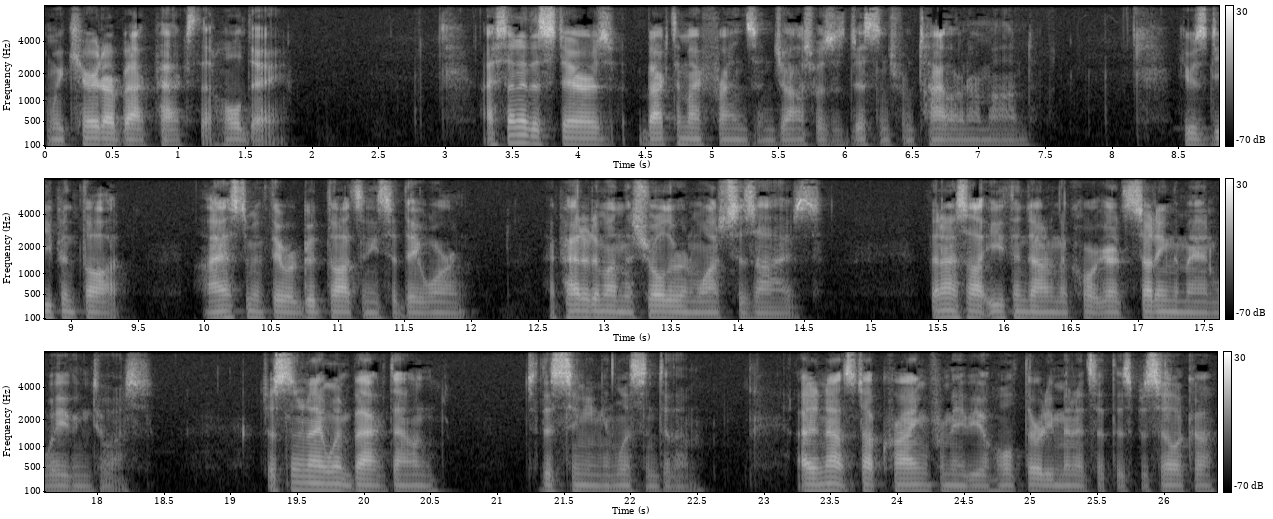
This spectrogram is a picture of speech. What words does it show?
And we carried our backpacks that whole day. I ascended the stairs back to my friends, and Josh was a distance from Tyler and Armand. He was deep in thought. I asked him if they were good thoughts, and he said they weren't. I patted him on the shoulder and watched his eyes. Then I saw Ethan down in the courtyard studying the man waving to us. Justin and I went back down to the singing and listened to them. I did not stop crying for maybe a whole 30 minutes at this basilica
